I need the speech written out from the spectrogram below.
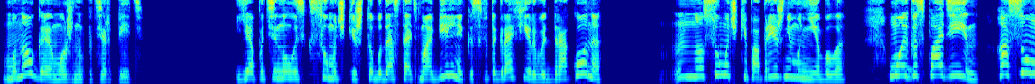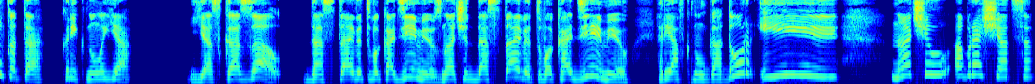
многое можно потерпеть. Я потянулась к сумочке, чтобы достать мобильник и сфотографировать дракона, но сумочки по-прежнему не было. «Мой господин! А сумка-то?» — крикнула я. «Я сказал, доставят в академию, значит, доставят в академию!» — рявкнул Гадор и... начал обращаться.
